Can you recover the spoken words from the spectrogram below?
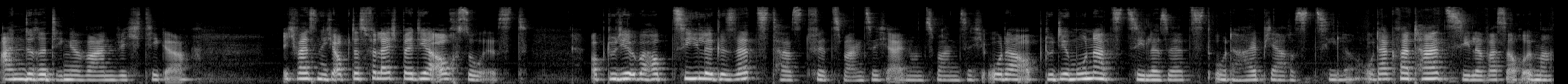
Andere Dinge waren wichtiger. Ich weiß nicht, ob das vielleicht bei dir auch so ist. Ob du dir überhaupt Ziele gesetzt hast für 2021 oder ob du dir Monatsziele setzt oder Halbjahresziele oder Quartalsziele, was auch immer.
